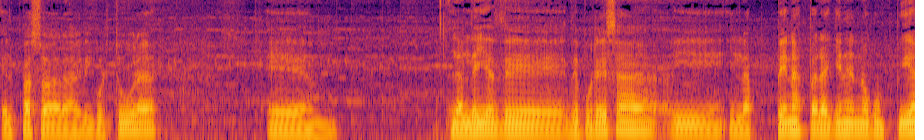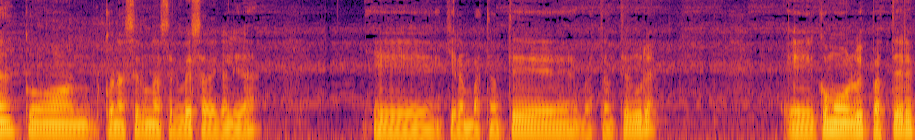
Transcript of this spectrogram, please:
el paso a la agricultura eh, las leyes de, pureza y, las penas para quienes no cumplían con, hacer una cerveza de calidad, eh, que eran bastante, bastante duras. Eh, como Luis Pasteur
